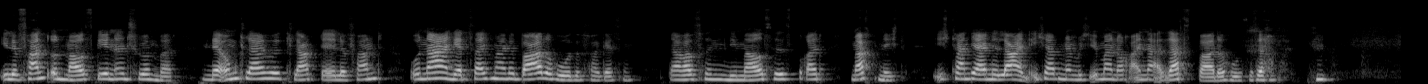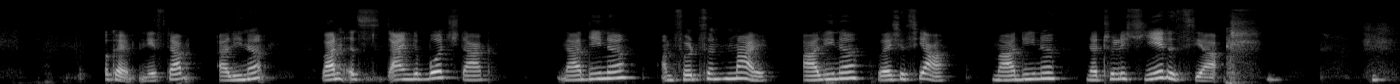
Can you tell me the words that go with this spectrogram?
Elefant und Maus gehen ins Schwimmbad. In der Umkleide klagt der Elefant. Oh nein, jetzt habe ich meine Badehose vergessen. Daraufhin die Maus hilfsbereit. Macht nichts. Ich kann dir eine leihen. Ich habe nämlich immer noch eine Ersatzbadehose dabei. okay, nächster. Aline. Wann ist dein Geburtstag? Nadine. Am 14. Mai. Aline. Welches Jahr? Madine. Natürlich jedes Jahr.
